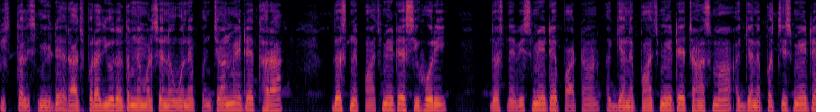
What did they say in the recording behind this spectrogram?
પિસ્તાલીસ મિનિટે. રાજપરા દિયોદર તમને મળશે નવ અને પંચાવન મિનિટે, થરા દસ ને પાંચ મિનિટે સિહોરી દસ ને વીસ મિનિટે, પાટણ અગિયાર ને પાંચ મિનિટે, ચાણસમાં અગિયાર ને પચીસ મિનિટે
